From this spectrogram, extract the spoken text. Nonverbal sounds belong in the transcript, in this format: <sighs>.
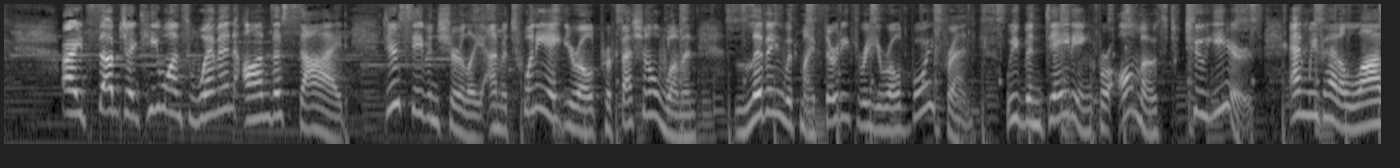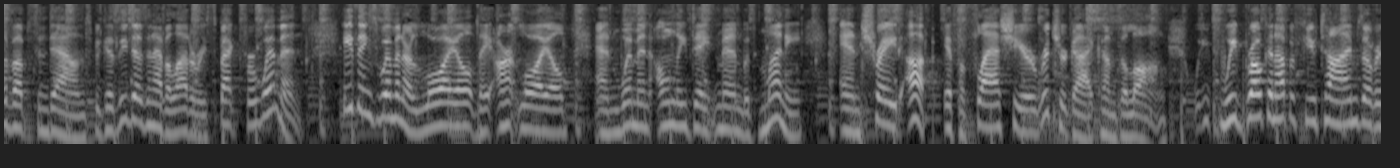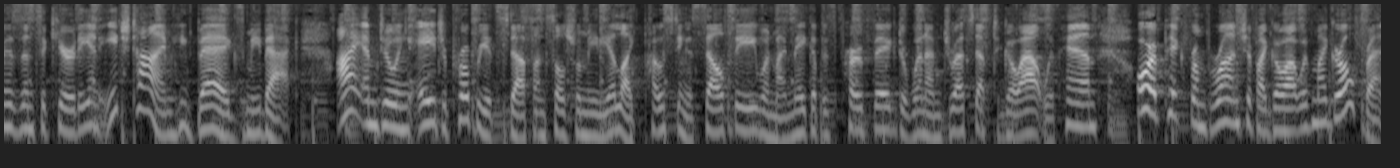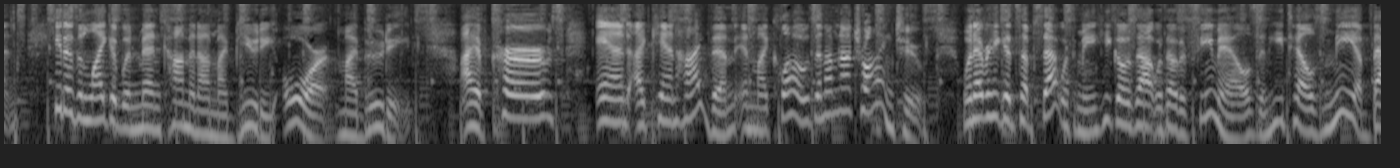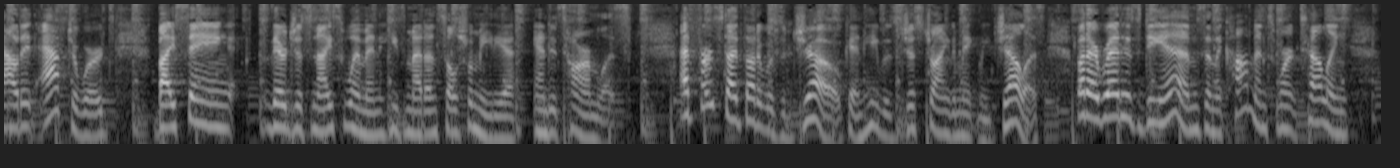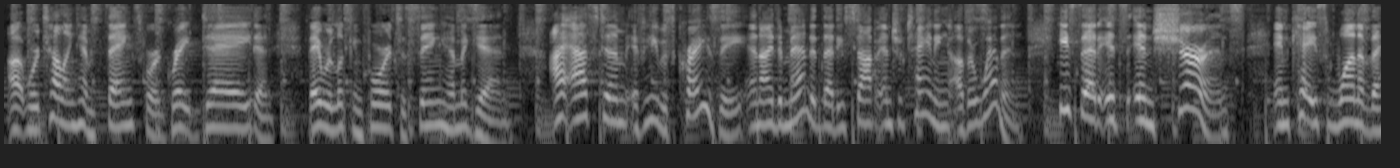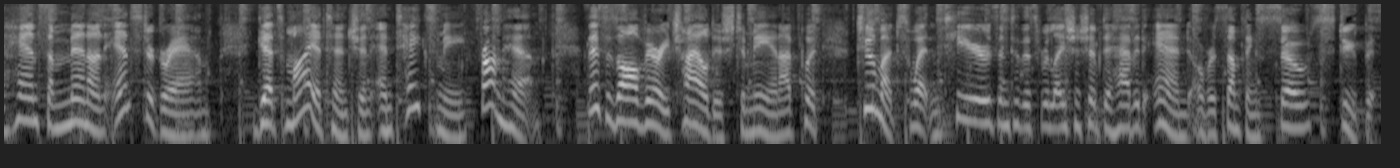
All right, subject he wants women on the side. Dear Steve and Shirley, I'm a 28 year old professional woman living with my 33 year old boyfriend. We've been dating for almost two years, and we've had a lot of ups and downs because he doesn't have a lot of respect for women. He thinks women are loyal, they aren't loyal, and women only date men with money and trade up if a flashier, richer guy comes along. We, we've broken up a few times over his insecurity, and each time he begs me back. I am doing age appropriate stuff on social media, like posting a selfie when my makeup is perfect or when I'm dressed up to go out with him, or a pic from brunch if I go out with my girlfriends. He doesn't like it when men comment on my beauty or my booty. I have curves and I can't hide them in my clothes, and I'm not trying to. Whenever he gets upset with me, he goes out with other females and he tells me about it afterwards by saying they're just nice women he's met on social media and it's harmless. At first, I thought it was a joke and he was just trying to make me jealous, but I read his DMs and the comments weren't telling uh, were telling him thanks for a great date and they were looking forward to seeing him again. I asked him if he was crazy and I demanded that he stop entertaining other women. He said it's insurance in case one of the handsome men on Instagram gets my attention and takes me from him. This is all very childish to me, and I've put too much sweat and tears into this relationship to have it end over something so stupid.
